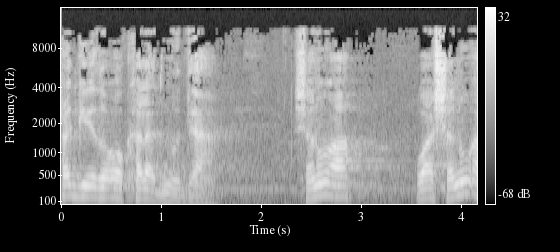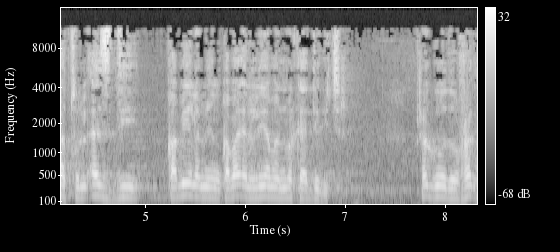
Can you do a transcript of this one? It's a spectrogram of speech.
raggeeda oo kalead mooddaa shanuu'a waa shanuu'at lasdi qabiila min qabaa'il alyaman markaa degi jira raggoodu rag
